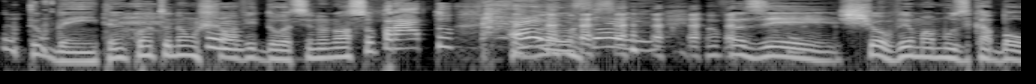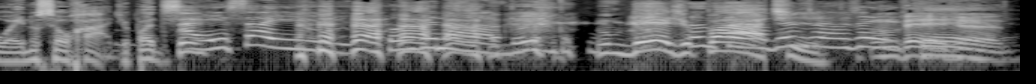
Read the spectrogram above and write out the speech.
Muito bem. Então, enquanto não chove doce no nosso prato, é vamos, isso aí. vamos fazer chover uma música boa aí no seu rádio, pode ser? É isso aí, combinado. Um beijo, Então tá, Paty. beijão, gente. Um beijo.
